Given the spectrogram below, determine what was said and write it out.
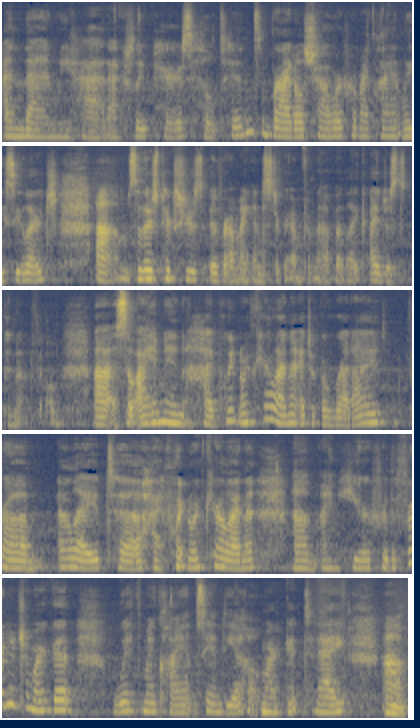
and then we had actually Paris Hilton's bridal shower for my client Lisi Lerch. Um, so there's pictures over on my Instagram from that, but like I just could not film. Uh, so I am in High Point, North Carolina. I took a red eye from LA to High Point, North Carolina. Um, I'm here for the furniture market with my client Sandia Home Market today. Um,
